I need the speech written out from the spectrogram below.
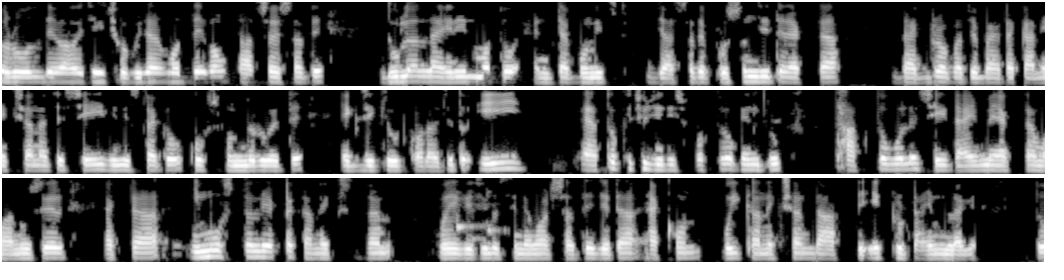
রোল দেওয়া হয়েছে এই ছবিটার মধ্যে এবং তার সাথে সাথে দুলাল লাহিরির মতো অ্যান্টাগনিস্ট যার সাথে প্রসেনজিতের একটা ব্যাকড্রপ আছে বা একটা কানেকশন আছে, সেই জিনিসটাকেও খুব সুন্দর ওয়েতে এক্সিকিউট করা হয়েছে। তো এই এত কিছু জিনিসপত্র কিন্তু থাকতো বলে সেই টাইমে একটা মানুষের একটা ইমোশনালি একটা কানেকশন হয়ে গেছিল সিনেমার সাথে, যেটা এখন ওই কানেকশনটা আসতে একটু টাইম লাগে। তো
